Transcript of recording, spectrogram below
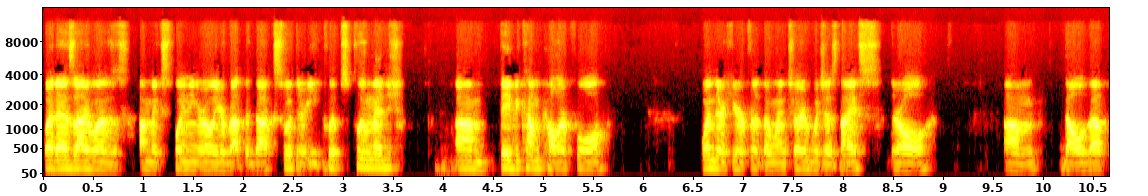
But as I was um, explaining earlier about the ducks with their eclipse plumage, um, they become colorful when they're here for the winter, which is nice. They're all um, dolled up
